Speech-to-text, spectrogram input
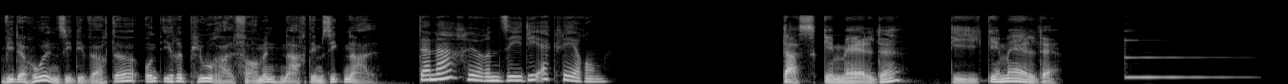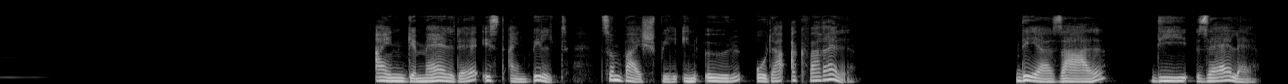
Wiederholen Sie die Wörter und ihre Pluralformen nach dem Signal. Danach hören Sie die Erklärung. Das Gemälde, die Gemälde. Ein Gemälde ist ein Bild, zum Beispiel in Öl oder Aquarell. Der Saal, die Säle.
